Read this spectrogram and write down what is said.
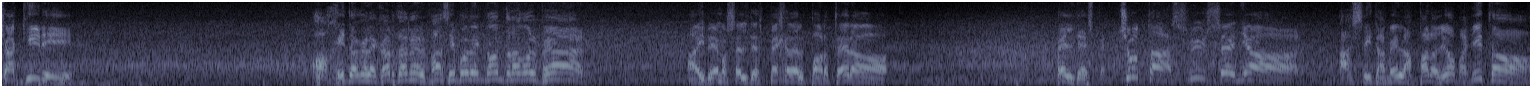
Shakiri. Ojito que le cortan el pase y pueden contragolpear. Ahí vemos el despeje del portero. El despeje. ¡Chuta! ¡Sí, señor! Así también las paro yo, Paquito.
